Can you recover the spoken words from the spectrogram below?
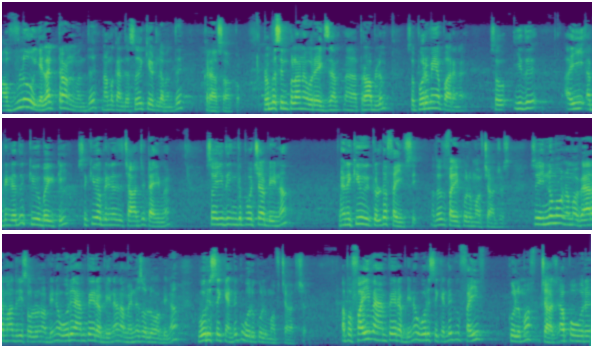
அவ்வளோ எலக்ட்ரான் வந்து நமக்கு அந்த சர்க்கியூட்டில் வந்து கிராஸ் ஆகும். ரொம்ப சிம்பிளான ஒரு எக்ஸாம் ப்ராப்ளம் ஸோ பொறுமையாக பாருங்கள் ஸோ இது ஐ அப்படிங்கிறது Q by T so Q அப்படின்றது சார்ஜ் டைமு ஸோ இது இங்கே போச்சு அப்படின்னா எனக்கு Q equal to five C அதாவது five coulomb of charges so இன்னமும் நம்ம வேறு மாதிரி சொல்லணும் அப்படின்னா ஒரு ஆம்பேர் அப்படின்னா நம்ம என்ன சொல்லுவோம் அப்படின்னா ஒரு செகண்டுக்கு ஒரு கூலம் ஆஃப் சார்ஜ் அப்போ ஃபைவ் ஆம்பேர் அப்படின்னா ஒரு செகண்டுக்கு ஃபைவ் கூலம் ஆஃப் சார்ஜ் அப்போ ஒரு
